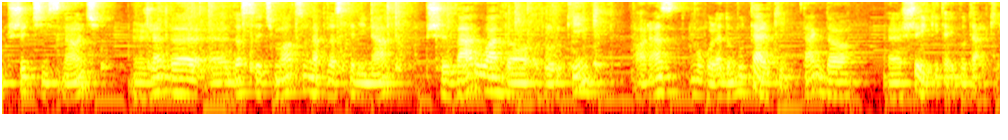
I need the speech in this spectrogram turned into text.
e, przycisnąć, żeby e, dosyć mocno ta plastelina przywarła do rurki oraz w ogóle do butelki, tak? Do e, szyjki tej butelki.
